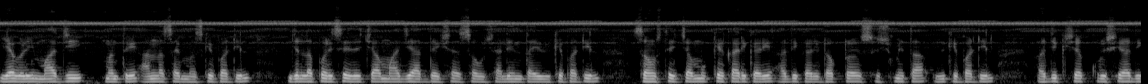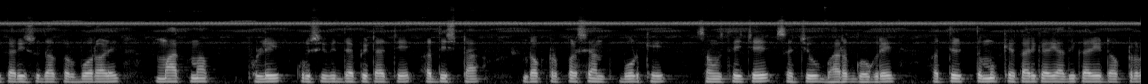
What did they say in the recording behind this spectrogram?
यावेळी माजी मंत्री अण्णासाहेब म्हस्के पाटील जिल्हा परिषदेच्या माजी अध्यक्षा सौ शालीनताई विखे पाटील संस्थेच्या मुख्य कार्यकारी अधिकारी डॉक्टर सुष्मिता विखे पाटील अधीक्षक कृषी अधिकारी सुधाकर बोराळे महात्मा फुले कृषी विद्यापीठाचे अधिष्ठा डॉक्टर प्रशांत बोडखे संस्थेचे सचिव भारत घोगरे अतिरिक्त मुख्य कार्यकारी अधिकारी डॉक्टर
